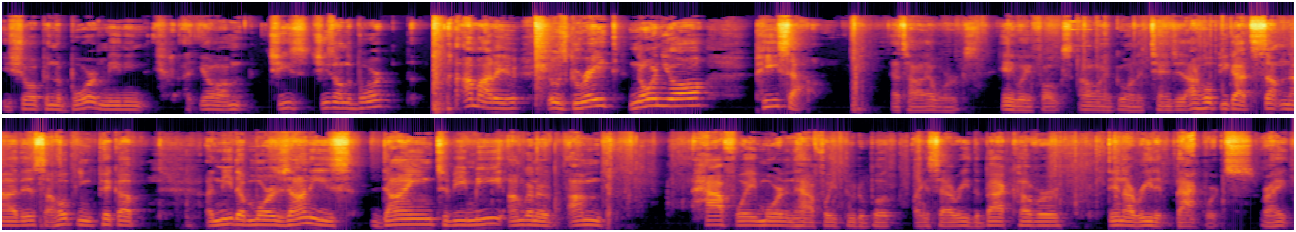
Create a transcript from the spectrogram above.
you show up in the board meeting yo i'm she's she's on the board i'm out of here it was great knowing you all peace out that's how that works Anyway, folks, I don't want to go on a tangent. I hope you got something out of this. I hope you can pick up Anita Moorjani's Dying to Be Me. I'm to, I'm halfway, more than halfway through the book. Like I said, I read the back cover, then I read it backwards, right?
